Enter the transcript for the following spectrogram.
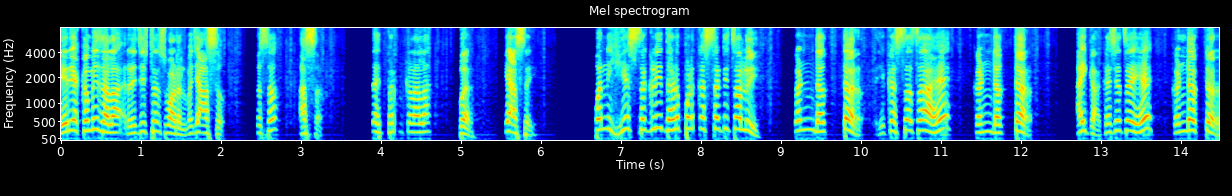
एरिया कमी झाला रेजिस्टन्स वाढेल. म्हणजे असं. कसं? असं. कळाला? बर. हे असं आहे. पण हे सगळी धडपड कशासाठी चालू आहे? कंडक्टर हे कशाचं आहे? कंडक्टर ऐका कशाचं आहे हे? कंडक्टर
